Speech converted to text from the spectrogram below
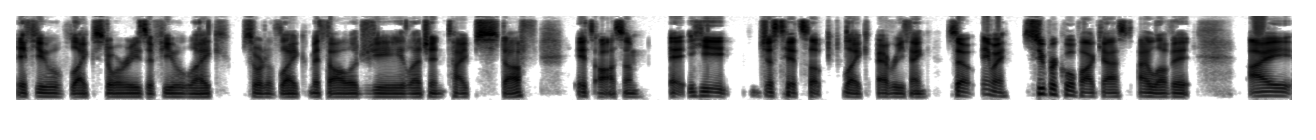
if you like stories, if you like sort of like mythology, legend type stuff, it's awesome. Eh, he just hits up like everything. So anyway, super cool podcast. I love it. I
